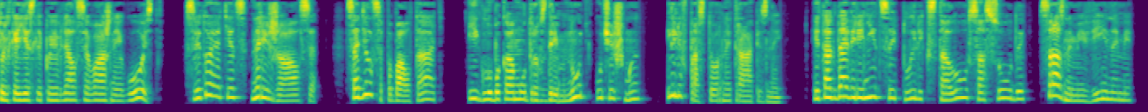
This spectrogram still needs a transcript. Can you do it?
Только если появлялся важный гость, святой отец наряжался, садился поболтать и глубокомудро вздремнуть у чешмы или в просторной трапезной. И тогда вереницей плыли к столу сосуды с разными винами,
